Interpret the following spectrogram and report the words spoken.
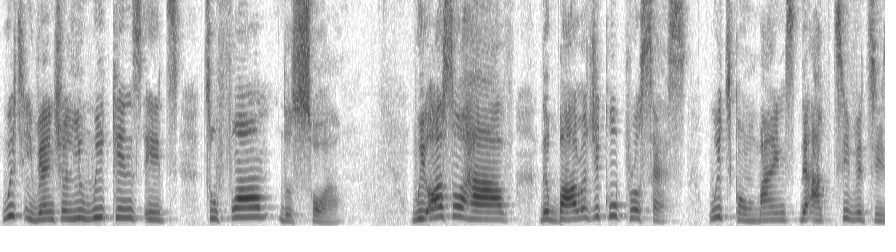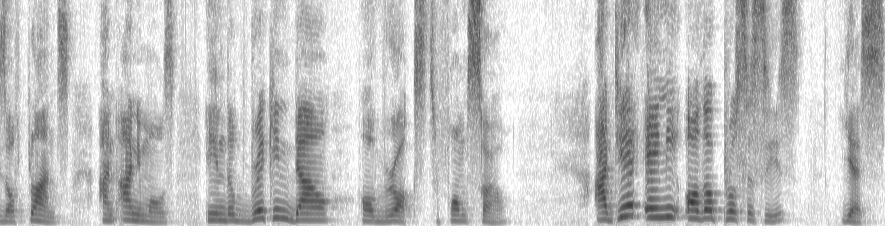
which eventually weakens it to form the soil. We also have the biological process, which combines the activities of plants and animals in the breaking down of rocks to form soil. Are there any other processes? Yes,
